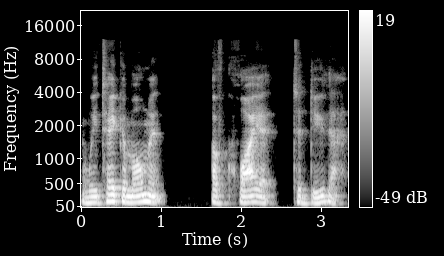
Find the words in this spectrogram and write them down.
And we take a moment of quiet to do that.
